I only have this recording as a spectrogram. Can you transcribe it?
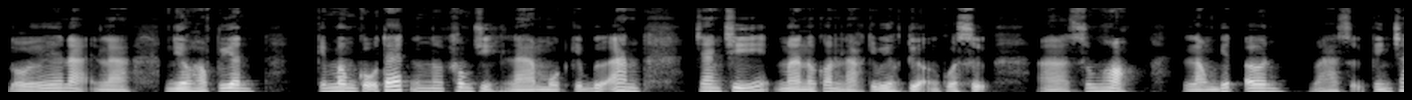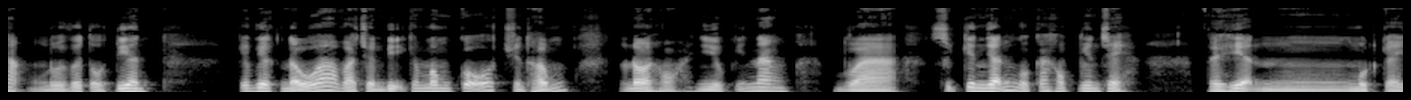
đối với lại là nhiều học viên. Cái mâm cỗ Tết ừ, không chỉ là một cái bữa ăn trang trí mà nó còn là cái biểu tượng của sự uh, sum họp lòng biết ơn và sự kính trọng đối với tổ tiên. Cái việc nấu và chuẩn bị cái mâm cỗ truyền thống nó đòi hỏi nhiều kỹ năng và sự kiên nhẫn của các học viên trẻ thể hiện ừ, một cái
